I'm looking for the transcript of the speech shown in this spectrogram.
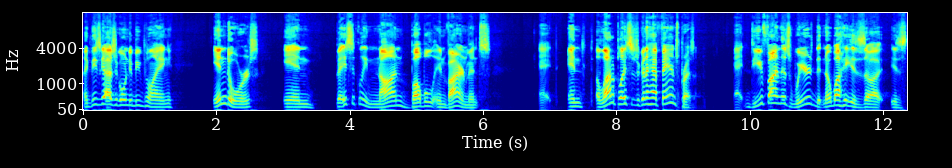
Like these guys are going to be playing indoors in basically non-bubble environments and a lot of places are going to have fans present. Do you find this weird that nobody is uh, is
